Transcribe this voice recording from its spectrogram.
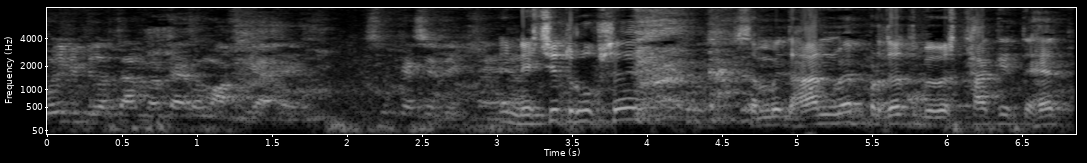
कोई भी गलत काम करता है तो माफिया है। इसको कैसे देखते हैं? निश्चित रूप से संविधान में प्रदत्त व्यवस्था के तहत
